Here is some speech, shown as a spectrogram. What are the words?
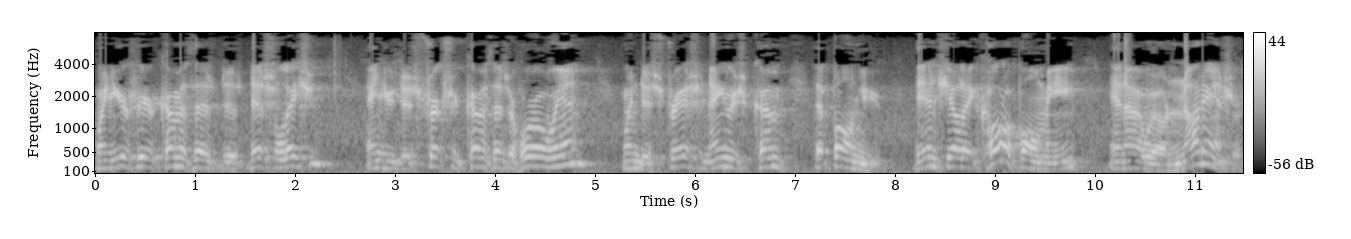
When your fear cometh as desolation, and your destruction cometh as a whirlwind, when distress and anguish come upon you, then shall they call upon me, and I will not answer.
